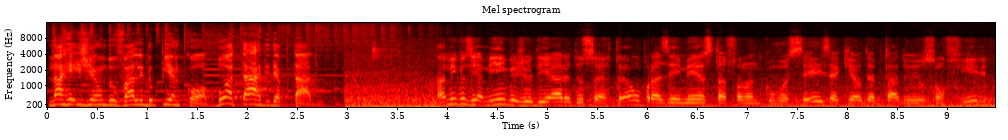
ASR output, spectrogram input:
na região do Vale do Piancó. Boa tarde, deputado. Amigos e amigas do Diário do Sertão, um prazer imenso estar falando com vocês. Aqui é o deputado Wilson Filho.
